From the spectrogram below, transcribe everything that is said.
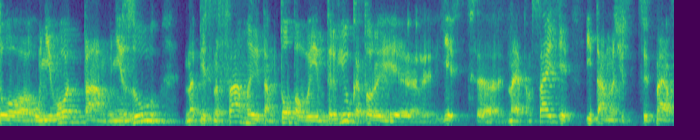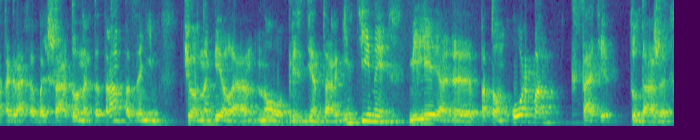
то у него там внизу написано самые там топовые интервью, которые э, есть э, на этом сайте. И там, значит, цветная фотография большая Дональда Трампа, за ним черно-белая нового президента Аргентины, Милея, э, потом Орбан, кстати, туда же.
